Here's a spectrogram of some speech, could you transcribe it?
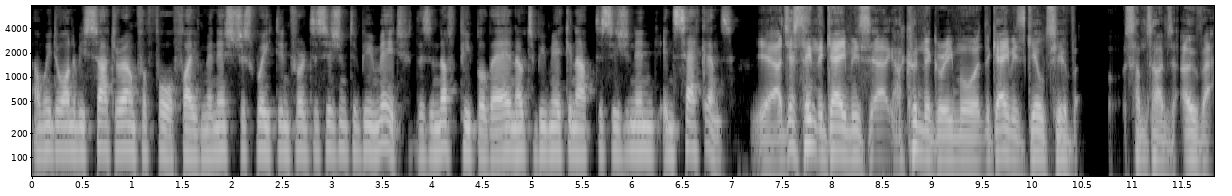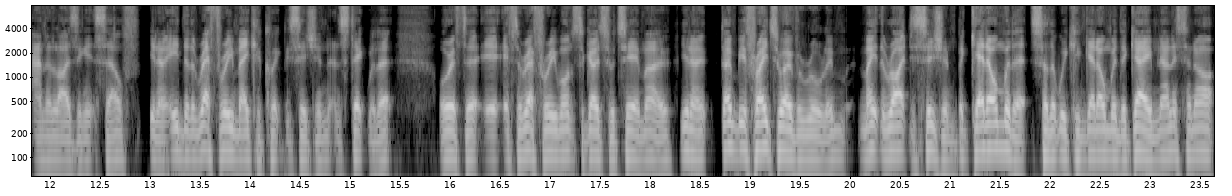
and we don't want to be sat around for four or five minutes just waiting for a decision to be made. There's enough people there now to be making that decision in in seconds. Yeah, I just think the game is. Uh, I couldn't agree more. The game is guilty of sometimes over analyzing itself. You know, either the referee make a quick decision and stick with it, or if the if the referee wants to go to a TMO, you know, don't be afraid to overrule him. Make the right decision, but get on with it so that we can get on with the game. Now, listen, our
